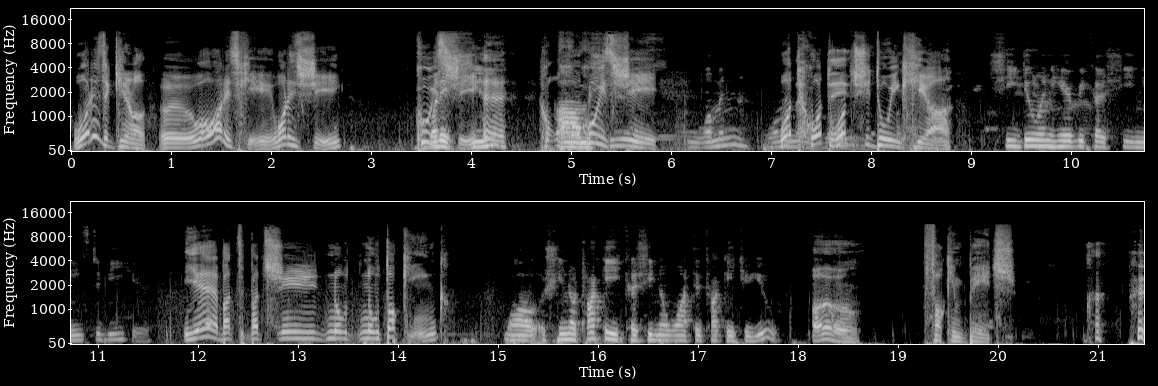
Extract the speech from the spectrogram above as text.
what is the girl? Uh, what is he? What is she? Who What is is she? she? who, Um, who is she? Woman. woman What what what's she doing here? She doing here because she needs to be here. Yeah, but but she no no talking. Well, she no talkie because she no want to talkie to you. Oh, fucking bitch.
